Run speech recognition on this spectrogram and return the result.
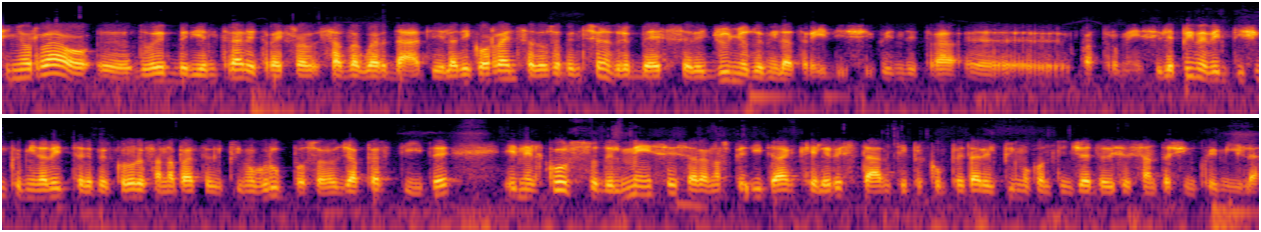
Signor Rao eh, dovrebbe rientrare tra i salvaguardati e la decorrenza della sua pensione dovrebbe essere giugno 2013, quindi tra eh, quattro mesi. Le prime 25.000 lettere per coloro che fanno parte del primo gruppo sono già partite e nel corso del mese saranno spedite anche le restanti per completare il primo contingente di 65.000.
